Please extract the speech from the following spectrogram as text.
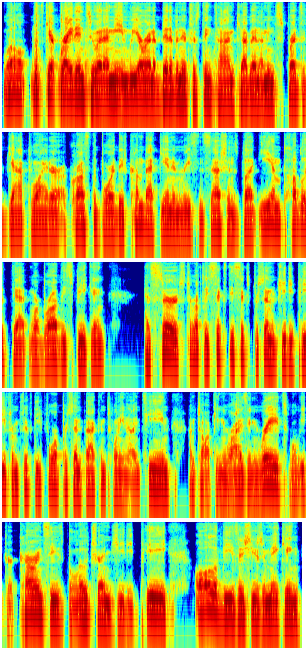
Well, let's get right into it. I mean, we are in a bit of an interesting time, Kevin. I mean, spreads have gapped wider across the board. They've come back in in recent sessions, but EM public debt, more broadly speaking, has surged to roughly 66% of GDP from 54% back in 2019. I'm talking rising rates, weaker currencies, below trend GDP. All of these issues are making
